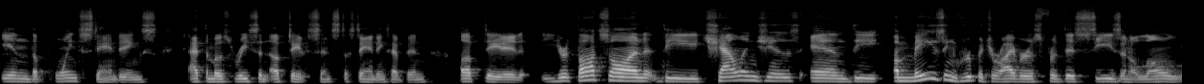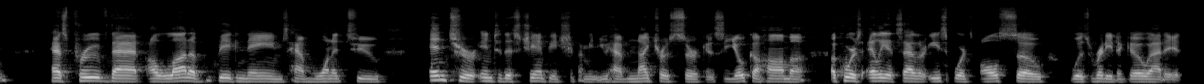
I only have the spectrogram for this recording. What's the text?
in the point standings at the most recent update since the standings have been updated. Your thoughts on the challenges and the amazing group of drivers for this season alone has proved that a lot of big names have wanted to enter into this championship. I mean, you have Nitro Circus, Yokohama, of course, Elliott Sadler Esports also was ready to go at it.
